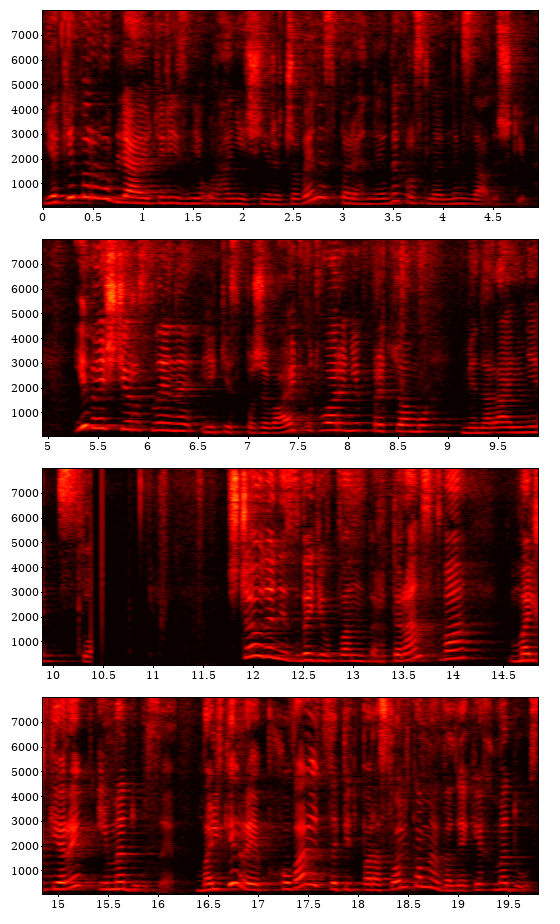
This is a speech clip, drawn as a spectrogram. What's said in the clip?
які переробляють різні органічні речовини з перегнилих рослинних залишків, і вищі рослини, які споживають утворені при цьому мінеральні соли. Ще один із видів квартиранства мальки риб і медузи. Мальки риб ховаються під парасольками великих медуз.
